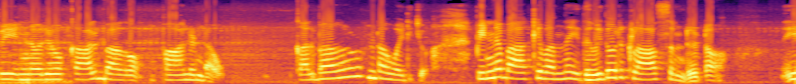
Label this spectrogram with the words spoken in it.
പിന്നെ ഒരു കാൽ ഭാഗം പാലുണ്ടാവും. കാൽ ഭാഗം ഉണ്ടാവുമായിരിക്കും. പിന്നെ ബാക്കി വന്ന ഇത് ഇതൊരു ഗ്ലാസ് ഉണ്ട് കേട്ടോ. ഈ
